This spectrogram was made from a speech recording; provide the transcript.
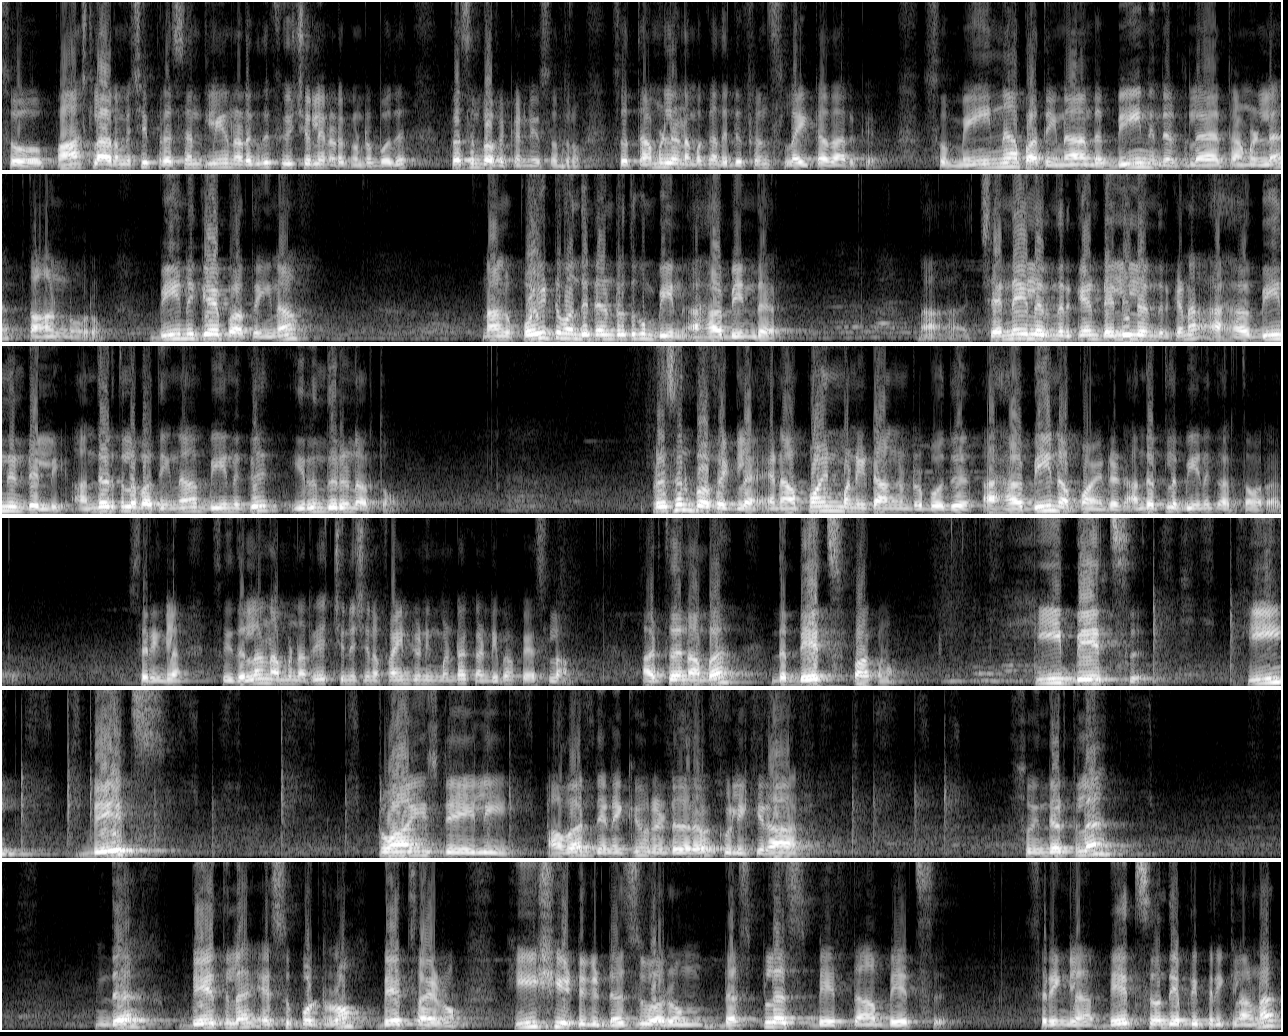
so பாஸ்டில் ஆரம்பித்து ப்ரெசென்ட்லேயும் நடக்குது ஃப்யூச்சர்லேயும் நடக்குன்ற போது ப்ரெசன்ட் பர்ஃபெக்ட் கன்யூஸ் வந்துடும் ஸோ தமிழில் நமக்கு அந்த டிஃப்ரென்ஸ் லைட்டாக தான் இருக்குது ஸோ மெயினாக பார்த்தீங்கன்னா அந்த பீன் இந்த இடத்துல தமிழில் தான்னு வரும். பீனுக்கே பார்த்தீங்கன்னா நாங்கள் போயிட்டு வந்துட்டேன்றதுக்கும் been I have been there நான் சென்னையில் இருந்திருக்கேன் டெல்லியில் இருந்திருக்கேன்னா I have been in Delhi அந்த இடத்துல பார்த்தீங்கன்னா பீனுக்கு இருந்துருன்னு அர்த்தம். ப்ரெசன்ட் பர்ஃபெக்டில் என்னை அப்பாயிண்ட் பண்ணிட்டாங்கன்ற போது ஐ ஹவ் பீன் அப்பாயிண்டட் அந்த இடத்துல பீனுக்கு அர்த்தம் வராது. சரிங்களா? ஸோ இதெல்லாம் நம்ம நிறைய சின்ன சின்ன ஃபைன் டியூனிங் பண்ணிட்டா கண்டிப்பாக பேசலாம். அடுத்தது நம்ம இந்த பேத்ஸ் பார்க்கணும். He bathes he bathes twice daily அவர் தினைக்கும் ரெண்டு தடவை குளிக்கிறார். ஸோ இந்த இடத்துல இந்த பேத்தில் எஸ் போட்டுரும் பேத்ஸ் ஆகிடும் ஹீ ஷீட்டுக்கு டஸ் வரும். டஸ் ப்ளஸ் பேத் தான் பேட்ஸு சரிங்களா? பேத்ஸ் வந்து எப்படி பிரிக்கலாம்னா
